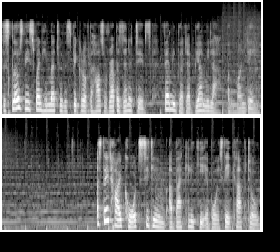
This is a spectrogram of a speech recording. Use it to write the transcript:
disclosed this when he met with the Speaker of the House of Representatives Femi Gbajabiamila on Monday. A state high court sitting in Abakaliki, Ebonyi state capital,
